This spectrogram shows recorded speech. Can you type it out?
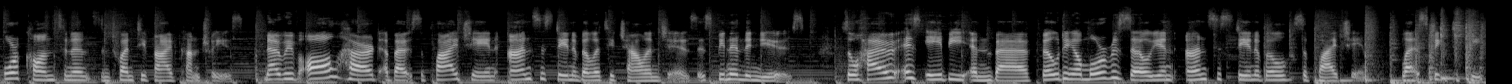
four continents and 25 countries. Now, we've all heard about supply chain and sustainability challenges. It's been in the news. So, how is AB InBev building a more resilient and sustainable supply chain? Let's speak to Pete.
